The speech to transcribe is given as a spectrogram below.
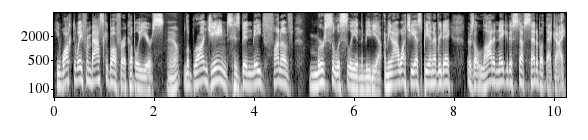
He walked away from basketball for a couple of years. Yep. LeBron James has been made fun of mercilessly in the media. I mean, I watch ESPN every day. There's a lot of negative stuff said about that guy.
